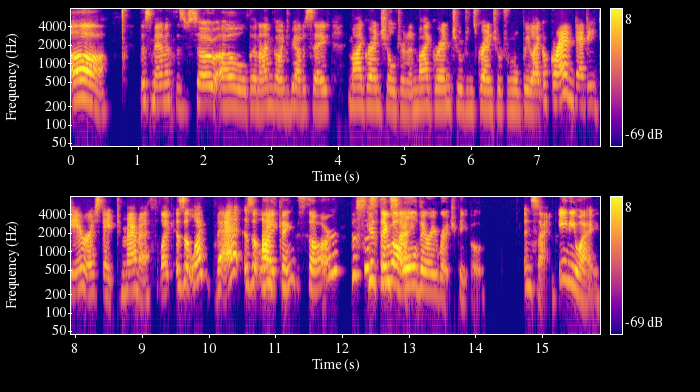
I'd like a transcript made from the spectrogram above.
ah, this mammoth is so old, and I'm going to be able to say my grandchildren and my grandchildren's grandchildren will be like, oh, granddaddy dearest ate mammoth. Like, is it like that? Is it like I think so. this is Because they were all very rich people. insane? Anyway,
